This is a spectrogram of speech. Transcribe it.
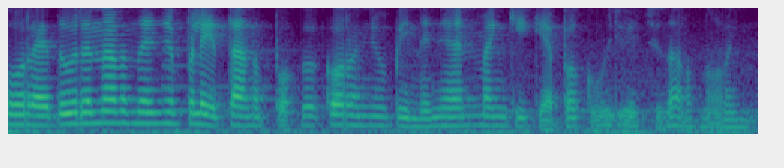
കുറേ ദൂരം നടന്നു കഴിഞ്ഞപ്പോഴേ തണുപ്പൊക്കെ കുറഞ്ഞു. പിന്നെ ഞാൻ മങ്കി മങ്കിക്കപ്പൊക്കെ ഊരി വെച്ച് നടന്നു തുടങ്ങി.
